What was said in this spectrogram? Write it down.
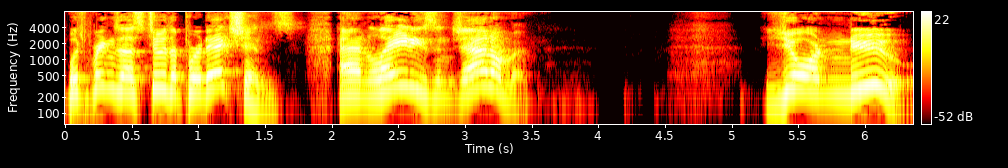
which brings us to the predictions, and ladies and gentlemen, your new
